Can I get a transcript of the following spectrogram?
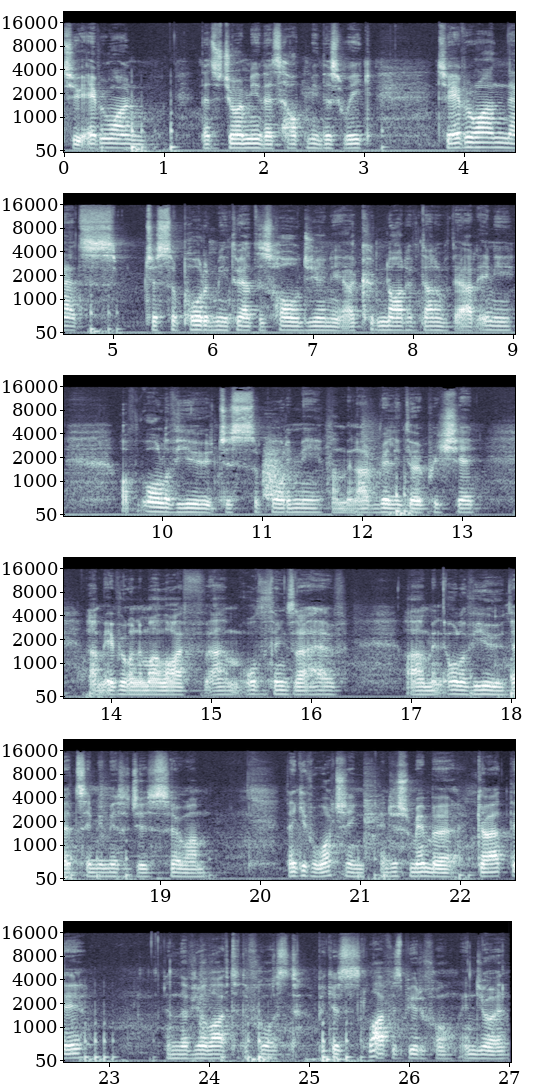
to everyone that's joined me, that's helped me this week, to everyone that's just supported me throughout this whole journey. I could not have done it without any of all of you just supporting me, um, and I really do appreciate um, everyone in my life, um, all the things that I have, um, and all of you that send me messages. So um, thank you for watching, and just remember, go out there and live your life to the fullest because life is beautiful. Enjoy it.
